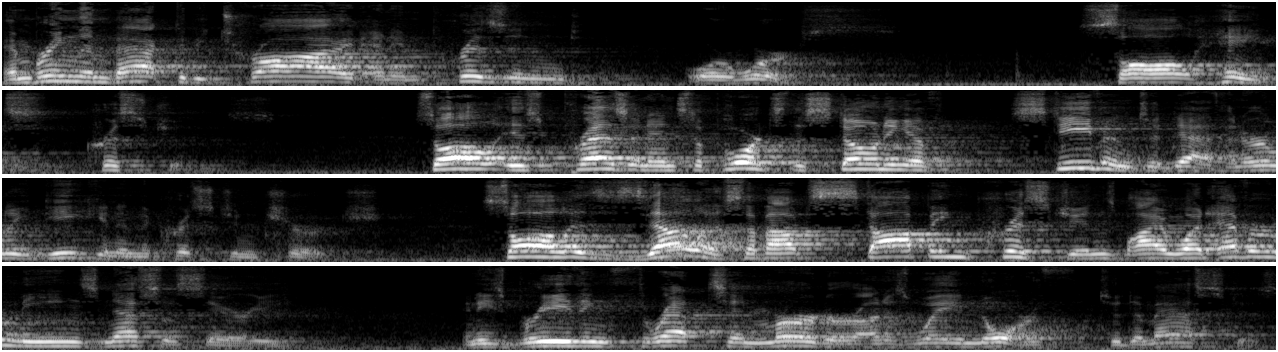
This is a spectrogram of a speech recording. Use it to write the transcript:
and bring them back to be tried and imprisoned or worse. Saul hates Christians. Saul is present and supports the stoning of Stephen to death, an early deacon in the Christian church. Saul is zealous about stopping Christians by whatever means necessary, and he's breathing threats and murder on his way north to Damascus.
